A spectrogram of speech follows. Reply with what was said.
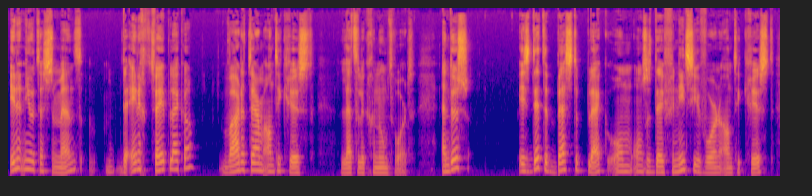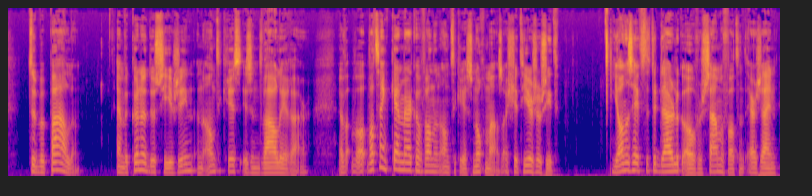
in het Nieuwe Testament, de enige twee plekken waar de term antichrist letterlijk genoemd wordt. En dus is dit de beste plek om onze definitie voor een antichrist te bepalen. En we kunnen dus hier zien, een antichrist is een dwaalleraar. Wat zijn kenmerken van een antichrist? Nogmaals, als je het hier zo ziet. Johannes heeft het er duidelijk over, samenvattend. Er zijn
